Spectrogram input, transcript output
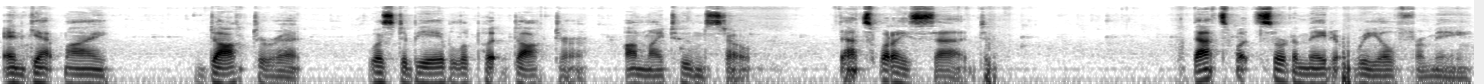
and get my doctorate was to be able to put doctor on my tombstone. That's what I said. That's what sort of made it real for me.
